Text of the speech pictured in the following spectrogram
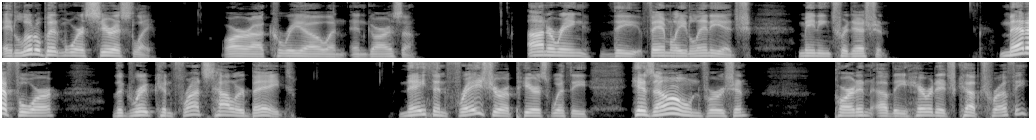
a little bit more seriously, or uh, Carrillo and, and Garza, honoring the family lineage, meaning tradition. Meta-Four, the group confronts Tyler Bate. Nathan Frazer appears with the his own version, pardon, of the Heritage Cup trophy.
